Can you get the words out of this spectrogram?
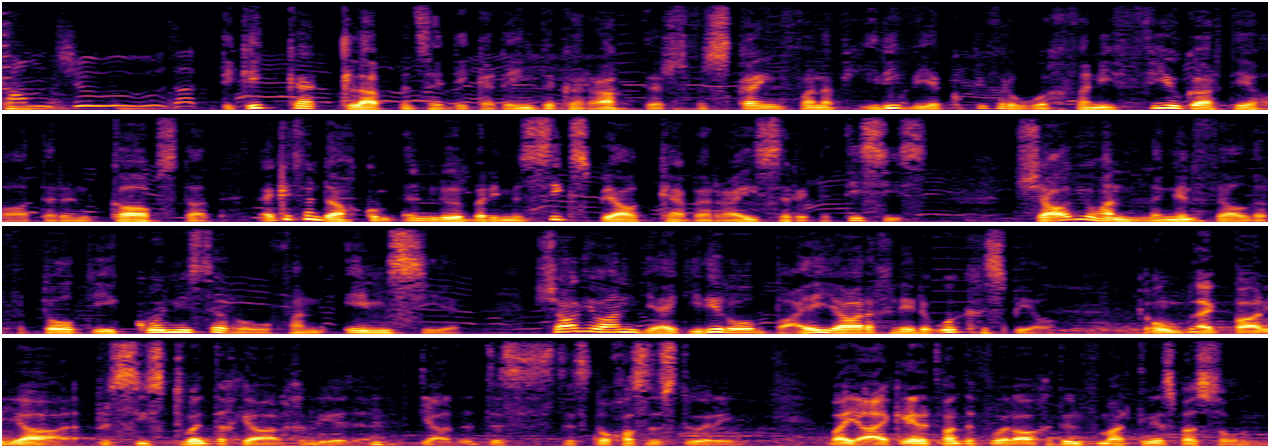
Come to the Die Kit Kat Club met sy dekadente karakters verskyn vanaf hierdie week op die verhoog van die Fugard Theater in Kaapstad. Ek het vandag kom inloop by die musiekspel Cabaret se repetisies. Charles Johan Lingenvelder vertolk die ikoniese rol van MC. Charles Johan, jy het hierdie rol baie jare gelede ook gespeel. Jong blykbaar ja, presies 20 jaar gelede. Ja, dit is dis nogals 'n storie. Maar ja, ek het dit van tevore al gedoen vir Martinus Passon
